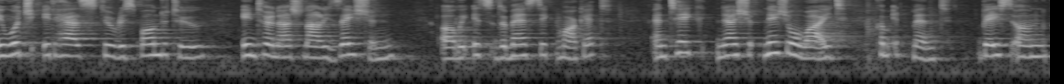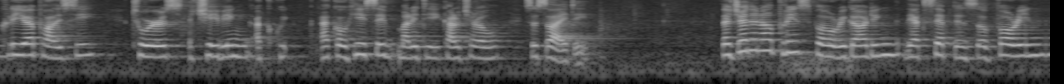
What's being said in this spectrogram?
in which it has to respond to internationalization of its domestic market and take nation- nationwide commitment based on clear policy towards achieving a, co- a cohesive multicultural society. The general principle regarding the acceptance of foreign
